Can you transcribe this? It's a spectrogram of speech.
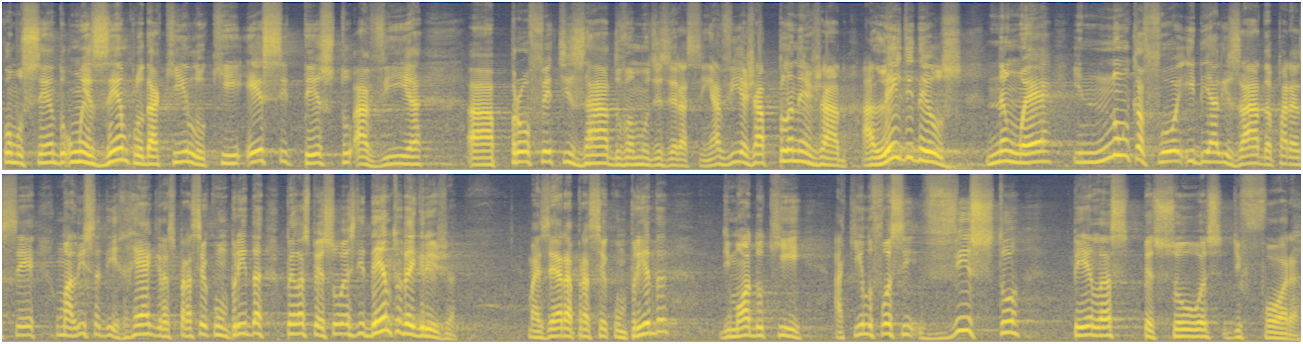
como sendo um exemplo daquilo que esse texto havia ah, profetizado, vamos dizer assim, havia já planejado. A lei de Deus não é e nunca foi idealizada para ser uma lista de regras para ser cumprida pelas pessoas de dentro da igreja, mas era para ser cumprida de modo que aquilo fosse visto pelas pessoas de fora.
